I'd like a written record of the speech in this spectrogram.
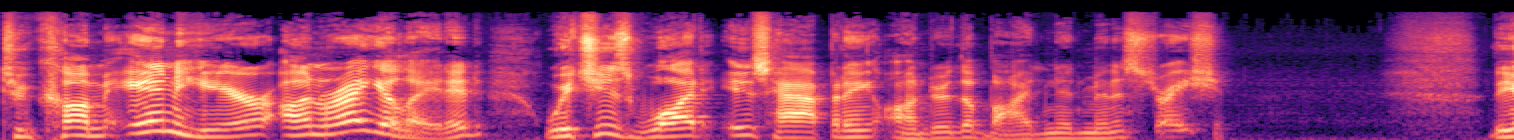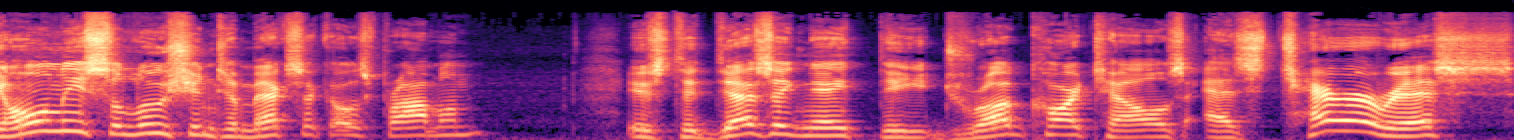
to come in here unregulated, which is what is happening under the Biden administration. The only solution to Mexico's problem is to designate the drug cartels as terrorists,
